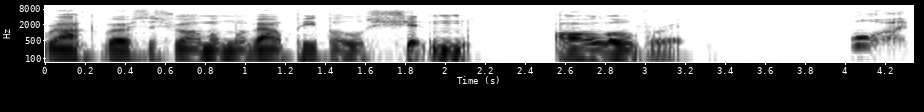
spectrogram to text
Rock versus Roman, without people shitting all over it. What?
